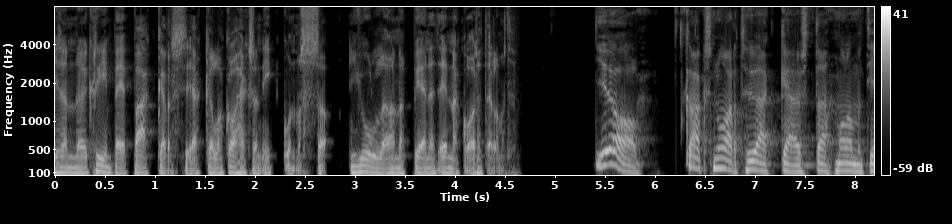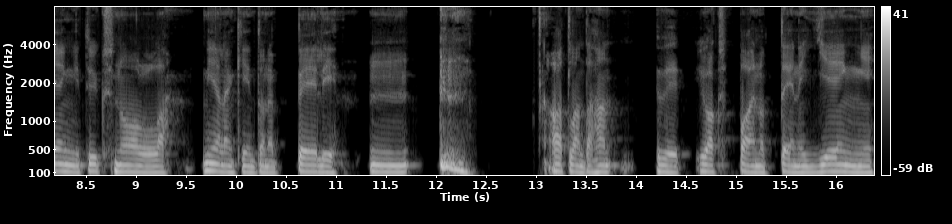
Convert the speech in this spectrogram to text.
isännöi Green Bay Packersia kello kahdeksan ikkunassa. Julle, anna pienet ennakkoasetelmat. Joo, kaksi nuorta hyökkäystä, molemmat jengit 1-0, mielenkiintoinen peli. Mm. Atlantahan hyvin juoksupainotteinen jengi.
